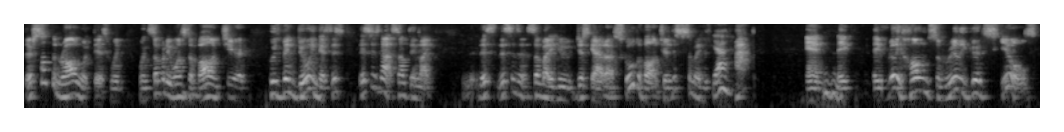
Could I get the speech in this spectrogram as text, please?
there's something wrong with this." When when somebody wants to volunteer, who's been doing this, this this is not something like this. This isn't somebody who just got out of school to volunteer. This is somebody who's yeah, active. and mm-hmm. they they've really honed some really good skills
